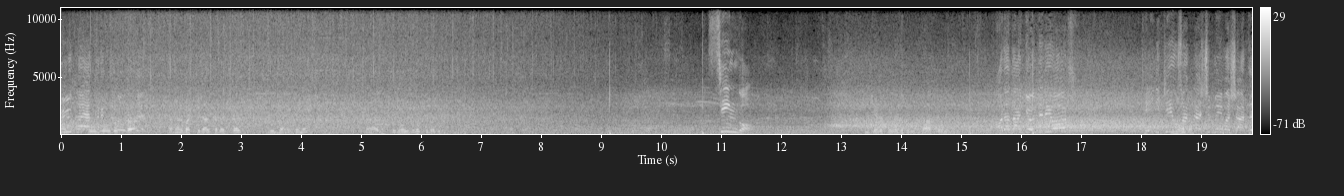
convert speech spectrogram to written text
Büyük hayal Golcü kırıklığı uğradı. Fenerbahçeli arkadaşlar buradan ödenir. Fenerbahçeli olduğunu bulabilir. Singo Bir kere söyledim, daha söyleyeyim. aradan gönderiyor. Tehlikeyi adam? uzaklaştırmayı başardı.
